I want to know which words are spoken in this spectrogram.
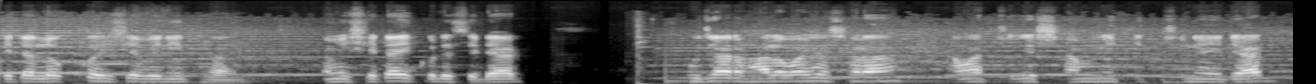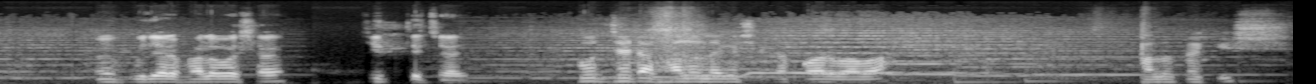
সেটা লক্ষ্য হিসেবে নিতে হয়। আমি সেটাই করেছি, ড্যাড। পূজার ভালোবাসা ছাড়া আমার চোখের সামনে কিচ্ছু নেই ড্যাড আমি পূজার ভালোবাসা জিততে চাই। তোর যেটা ভালো লাগে সেটা কর, বাবা। ভালো থাকিস।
